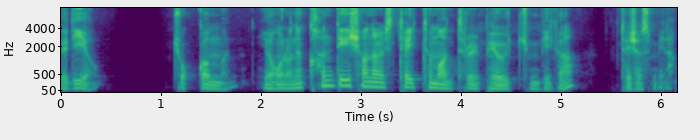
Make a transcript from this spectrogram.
드디어 조건문, 영어로는 conditional statement를 배울 준비가 되셨습니다.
